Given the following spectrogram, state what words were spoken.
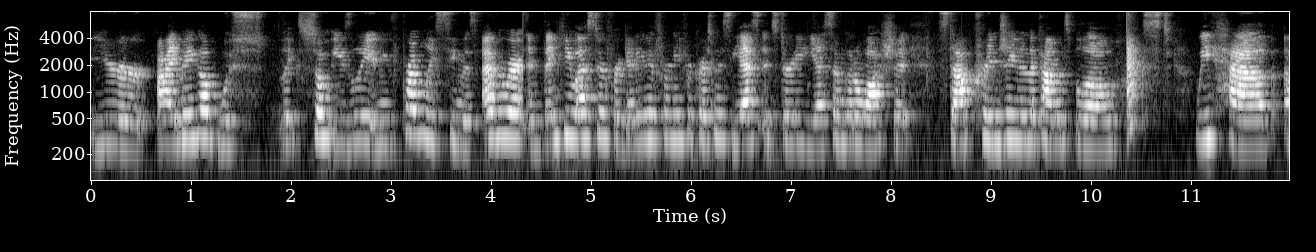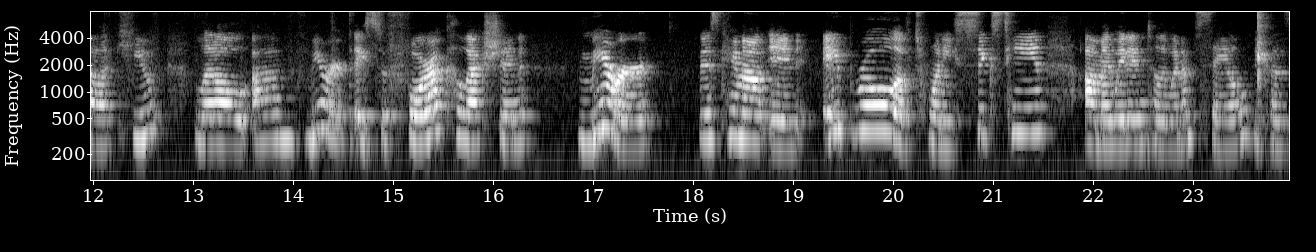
your eye makeup with like so easily and you've probably seen this everywhere and thank you Esther for getting it for me for Christmas. Yes, it's dirty. Yes, I'm to wash it. Stop cringing in the comments below. Next, we have a cute little um, mirror. A Sephora collection mirror. This came out in April of 2016. Um, I waited until it went on sale because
